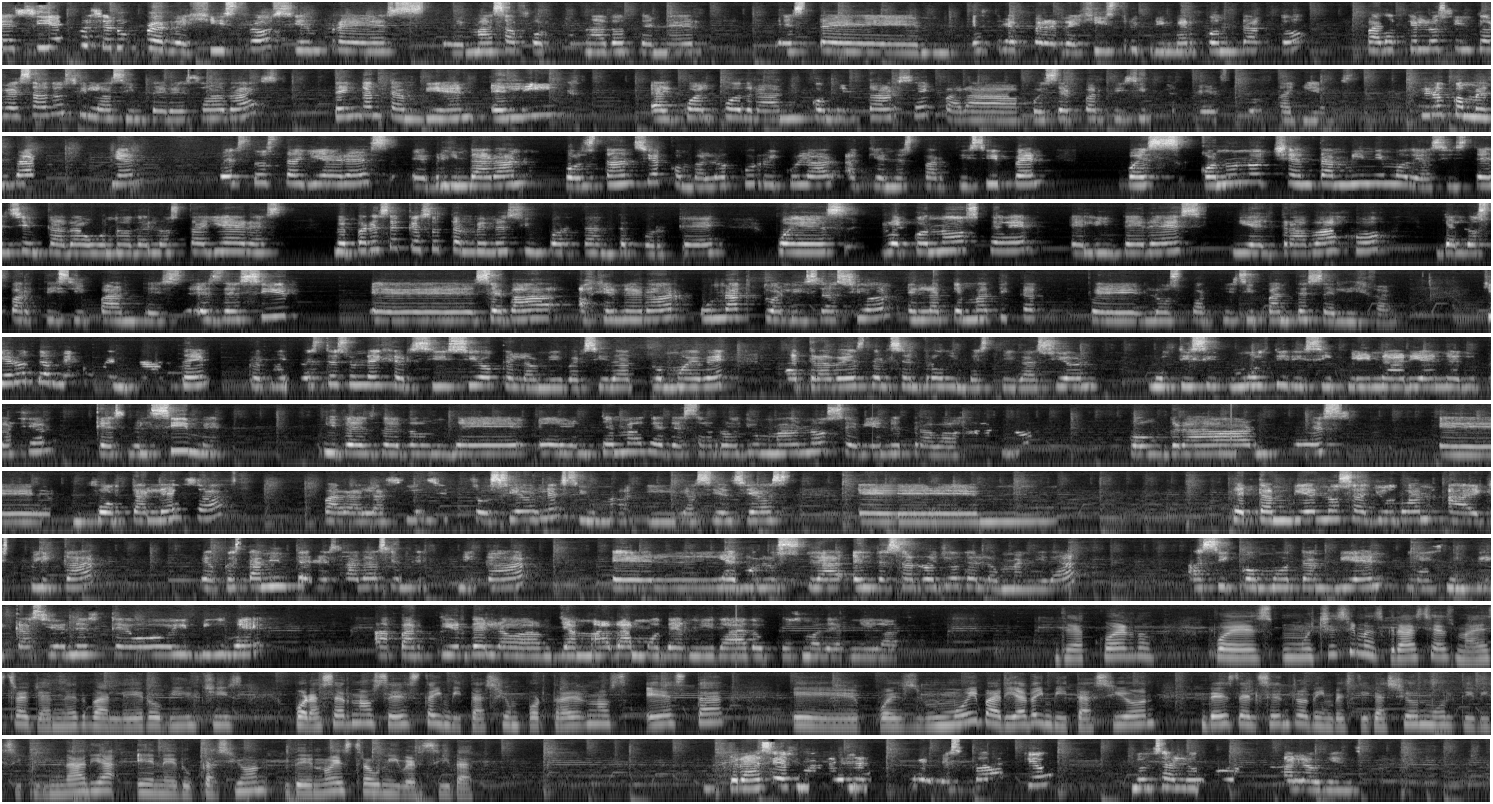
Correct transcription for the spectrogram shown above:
sí hay que hacer un preregistro. Siempre es más afortunado tener este este preregistro y primer contacto para que los interesados y las interesadas tengan también el link al cual podrán conectarse para pues, ser partícipes de estos talleres. Quiero comentar también estos talleres eh, brindarán constancia con valor curricular a quienes participen, pues con un 80 mínimo de asistencia en cada uno de los talleres. Me parece que eso también es importante porque pues reconoce el interés y el trabajo de los participantes, es decir, eh, se va a generar una actualización en la temática que los participantes elijan. Quiero también comentarte que este es un ejercicio que la universidad promueve a través del Centro de Investigación Multidisciplinaria en Educación, que es el CIME, y desde donde el tema de desarrollo humano se viene trabajando con grandes eh, fortalezas para las ciencias sociales y, y las ciencias eh, que también nos ayudan a explicar, o que están interesadas en explicar el, el desarrollo de la humanidad, así como también las implicaciones que hoy vive a partir de la llamada modernidad o posmodernidad. De acuerdo, pues muchísimas gracias maestra Janet Valero Vilchis por hacernos esta invitación, por traernos esta eh, pues muy variada invitación desde el Centro de Investigación Multidisciplinaria en Educación de nuestra universidad. Gracias Marlene por el espacio un saludo a la audiencia.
